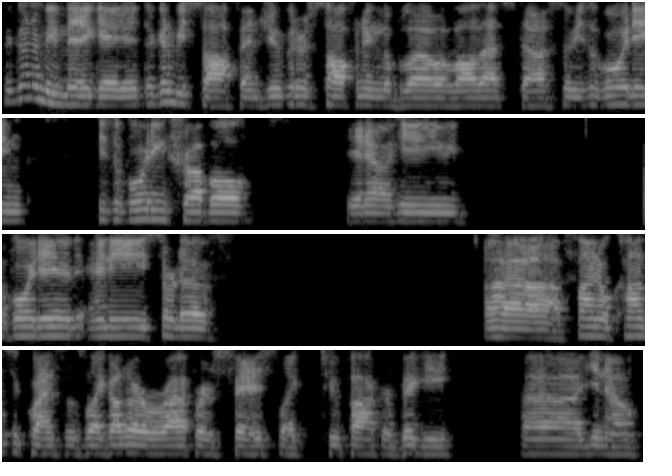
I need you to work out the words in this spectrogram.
they're going to be mitigated. They're going to be softened. Jupiter's softening the blow of all that stuff. So he's avoiding he's avoiding trouble. You know he avoided any sort of uh final consequences like other rappers face like tupac or biggie uh you know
